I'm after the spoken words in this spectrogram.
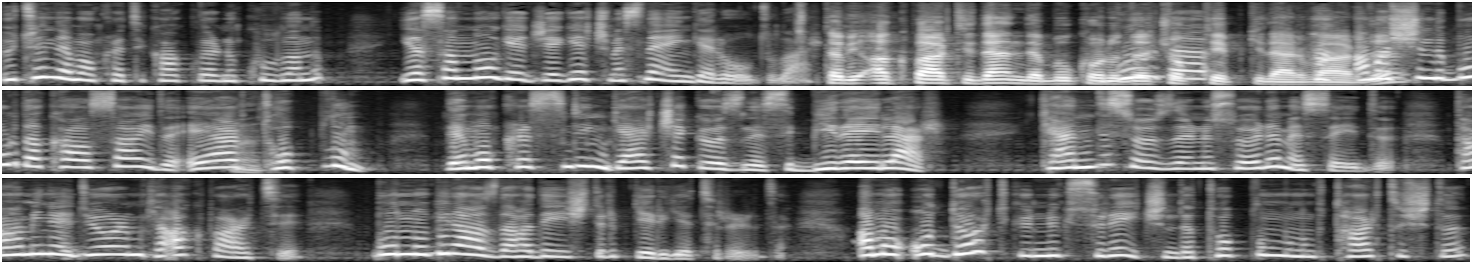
bütün demokratik haklarını kullanıp yasanın o geceye geçmesine engel oldular. Tabii AK Parti'den de bu konuda Burada- çok tepkiler Ha, vardı. ama şimdi burada kalsaydı eğer toplum demokrasinin gerçek öznesi bireyler kendi sözlerini söylemeseydi tahmin ediyorum ki AK Parti bunu biraz daha değiştirip geri getirirdi. Ama o dört günlük süre içinde toplum bunu tartıştı.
